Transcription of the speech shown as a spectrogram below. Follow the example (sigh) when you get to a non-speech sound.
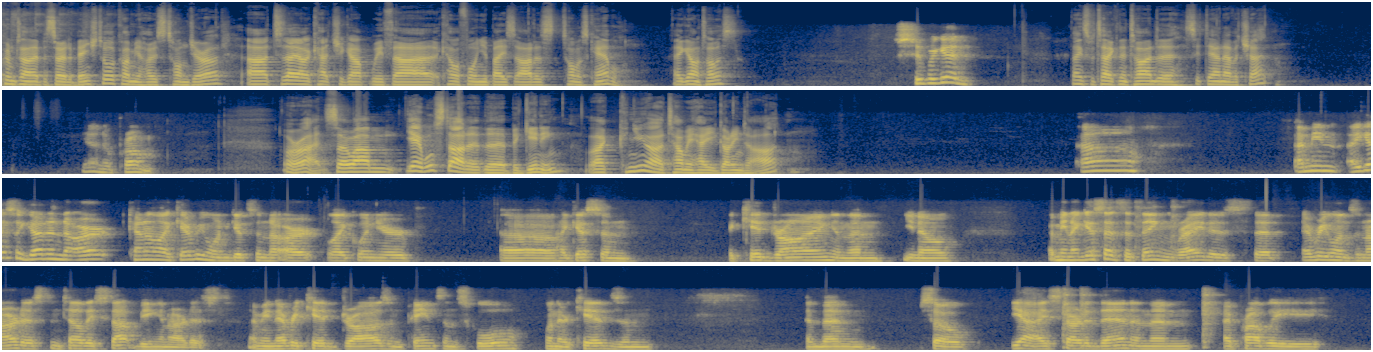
Welcome to another episode of Bench Talk. I'm your host, Tom Gerard. Uh, today I'm catching up with uh, California based artist Thomas Campbell. How you going, Thomas? Super good. Thanks for taking the time to sit down and have a chat. Yeah, no problem. All right. So, um, yeah, we'll start at the beginning. Like, can you uh, tell me how you got into art? Uh, I mean, I guess I got into art kind of like everyone gets into art. Like when you're, uh, I guess, in a kid drawing, and then you know, I mean, I guess that's the thing, right? Is that everyone's an artist until they stop being an artist. I mean, every kid draws and paints in school when they're kids, and and then so yeah, I started then, and then I probably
